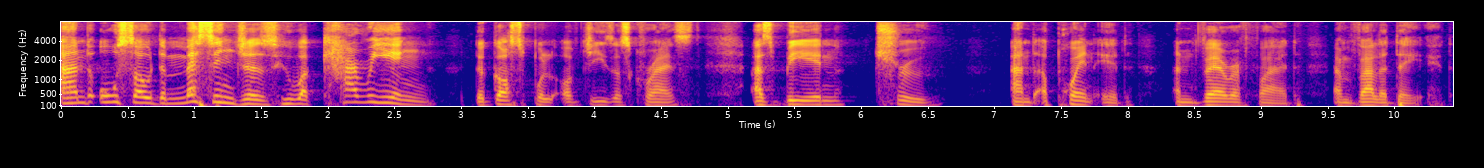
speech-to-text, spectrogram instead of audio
and also the messengers who were carrying the gospel of Jesus Christ as being true and appointed and verified and validated.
